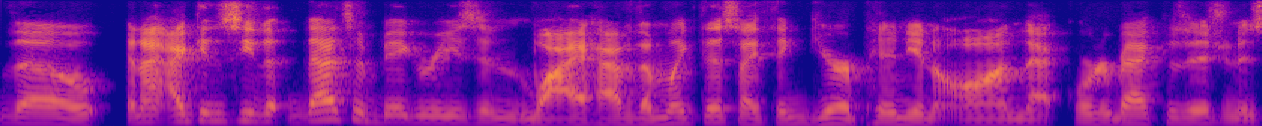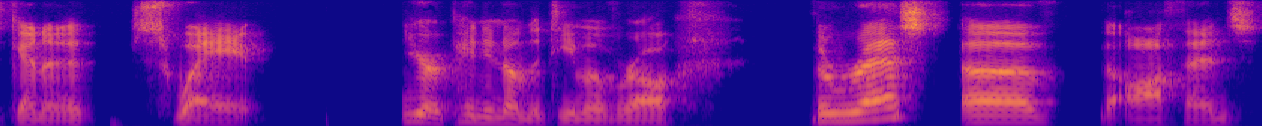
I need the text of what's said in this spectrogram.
though, and I, I can see that that's a big reason why I have them like this. I think your opinion on that quarterback position is going to sway your opinion on the team overall. The rest of the offense,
